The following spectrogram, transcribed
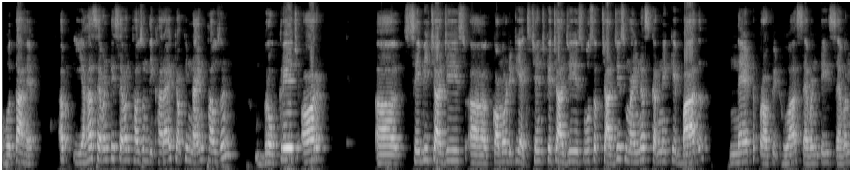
होता है। अब यहाँ 77,000 दिखा रहा है क्योंकि 9,000 ब्रोकरेज और सेबी चार्जेस कॉमोडिटी एक्सचेंज के चार्जेस वो सब चार्जेस माइनस करने के बाद नेट प्रॉफिट हुआ seventy seven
